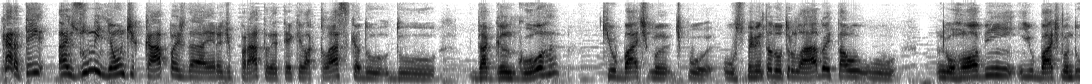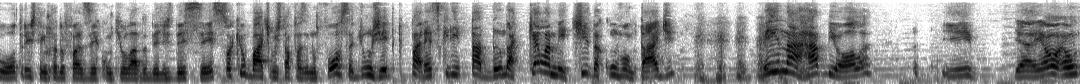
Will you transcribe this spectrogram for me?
Cara, tem as um milhão de capas da Era de Prata, né? Tem aquela clássica do, do da gangorra, que o Batman, tipo, o Superman tá do outro lado, aí tá o, o, Robin e o Batman do outro, eles tentando fazer com que o lado deles descesse, só que o Batman está fazendo força de um jeito que parece que ele tá dando aquela metida com vontade, bem na rabiola, e, e aí é, um,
